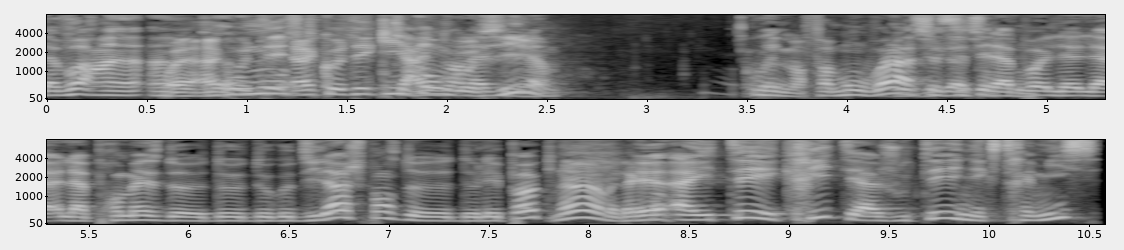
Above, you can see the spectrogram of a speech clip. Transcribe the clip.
d'avoir un, un, Ouais, un côté monstre un côté King qui arrive dans la aussi, ville. hein. Oui, mais enfin bon, voilà, c'était la, promesse de, de, de Godzilla, je pense, de, de l'époque, d'accord. a été écrite et ajoutée in extremis.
